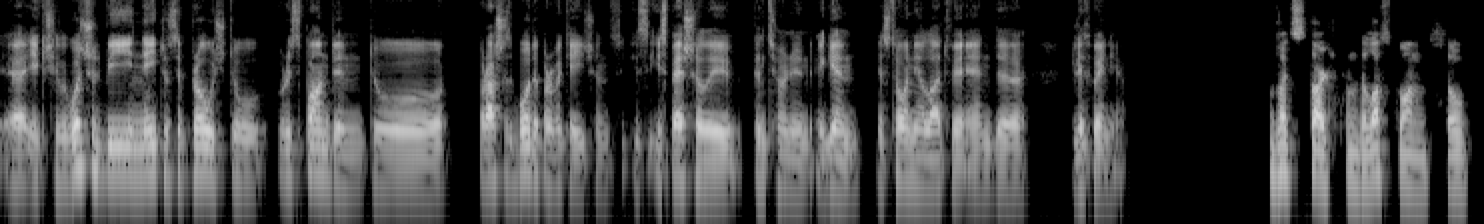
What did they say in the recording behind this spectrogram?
Uh, actually, what should be NATO's approach to responding to Russia's border provocations, especially concerning again Estonia, Latvia, and uh, Lithuania? Let's start from the last one. So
